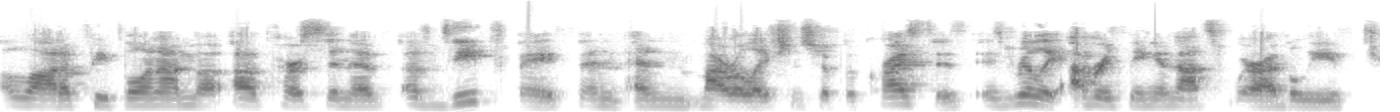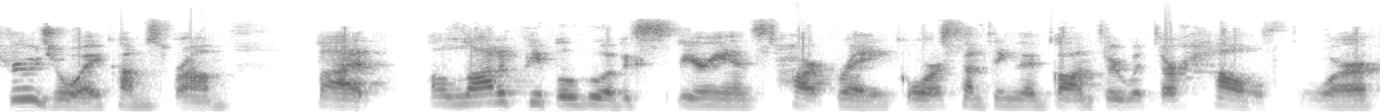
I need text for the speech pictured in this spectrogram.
a lot of people, and I'm a, a person of, of deep faith, and, and my relationship with Christ is, is really everything. And that's where I believe true joy comes from. But a lot of people who have experienced heartbreak or something they've gone through with their health or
